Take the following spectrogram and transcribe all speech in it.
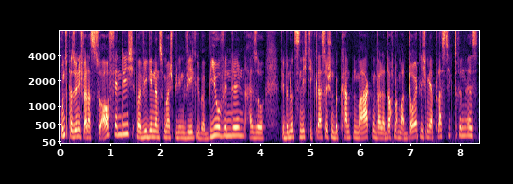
Uns persönlich war das zu aufwendig, aber wir gehen dann zum Beispiel den Weg über Bio-Windeln. Also wir benutzen nicht die klassischen bekannten Marken, weil da doch nochmal deutlich mehr Plastik drin ist.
